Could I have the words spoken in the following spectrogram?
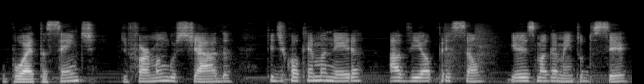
O poeta sente, de forma angustiada, que de qualquer maneira havia opressão e o esmagamento do ser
